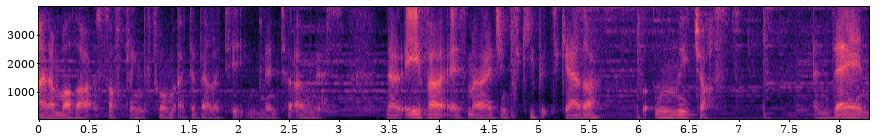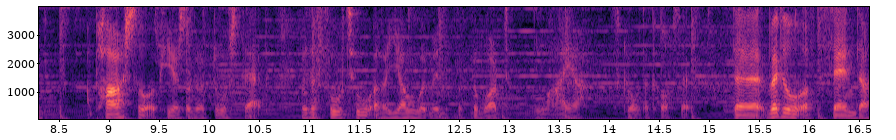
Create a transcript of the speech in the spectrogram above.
and a mother suffering from a debilitating mental illness. Now, Ava is managing to keep it together, but only just. And then a parcel appears on her doorstep with a photo of a young woman with the word liar scrolled across it. The riddle of the sender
